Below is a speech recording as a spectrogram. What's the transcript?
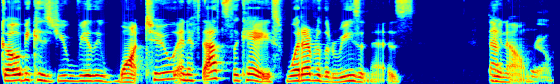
go because you really want to. And if that's the case whatever the reason is that's you know. true.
